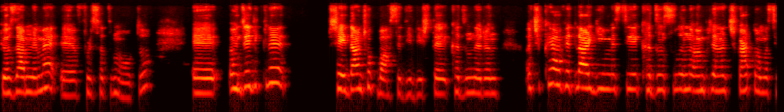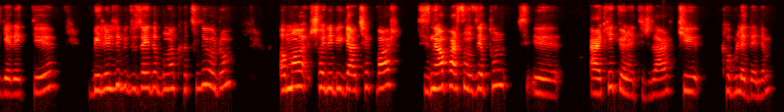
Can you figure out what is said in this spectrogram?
gözlemleme e, fırsatım oldu. E, öncelikle şeyden çok bahsedildi işte kadınların açık kıyafetler giymesi, kadınsılığını ön plana çıkartmaması gerektiği belirli bir düzeyde buna katılıyorum. Ama şöyle bir gerçek var. Siz ne yaparsanız yapın e, erkek yöneticiler ki kabul edelim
